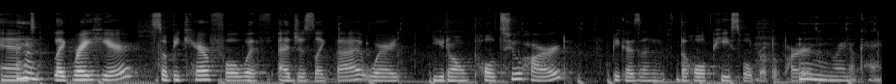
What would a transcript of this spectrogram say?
And like right here, so be careful with edges like that where you don't pull too hard because then the whole piece will rip apart. Mm, right, okay.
